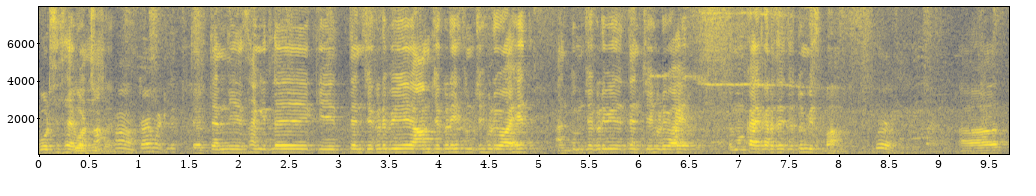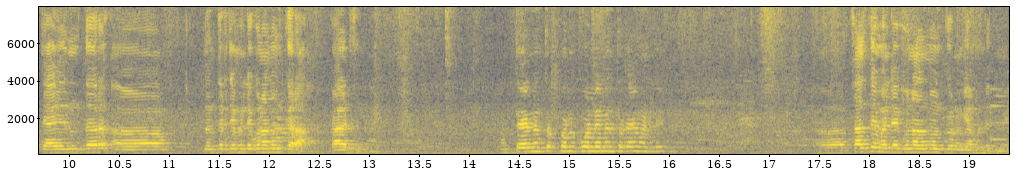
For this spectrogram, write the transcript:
गोडसे साहेबांना. हां काय म्हटले? तर त्यांनी सांगितलंय की त्यांच्याकडे बी आमच्याकडे तुमचे व्हिडिओ आहेत आणि तुमच्याकडे बी त्यांचे व्हिडिओ आहेत. तर मग काय करायचं ते तुम्हीच पहा. बरं. अ, त्यानंतर अ, नंतर ते म्हणले गुन्हा नोंद करा. काय अडचण नाही. आणि त्यानंतर परत बोलल्यानंतर काय म्हटले? अ, चालते म्हणले गुन्हा नोंद करून घ्या म्हणले तुम्ही.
